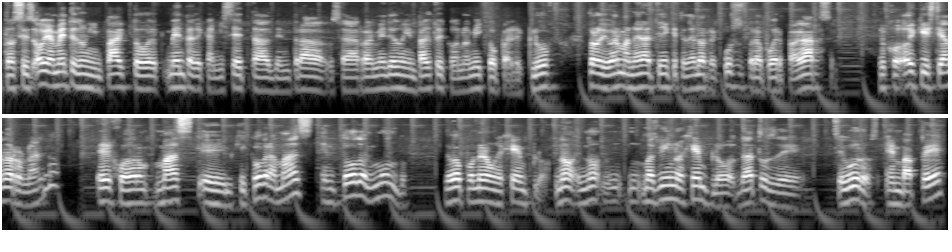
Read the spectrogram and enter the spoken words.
Entonces, obviamente es un impacto, venta de camisetas, de entrada, o sea, realmente es un impacto económico para el club, pero de igual manera tiene que tener los recursos para poder pagarse. hoy Cristiano Ronaldo es el jugador más, el que cobra más en todo el mundo. Le voy a poner un ejemplo, no, no, más bien un ejemplo, datos de seguros. Mbappé,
